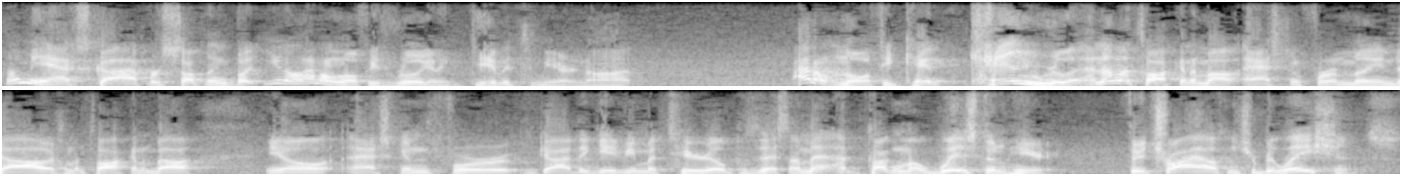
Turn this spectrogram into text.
let me ask God for something, but you know, I don't know if he's really going to give it to me or not. I don't know if he can, can really. And I'm not talking about asking for a million dollars. I'm not talking about, you know, asking for God to give you material possession. I'm, I'm talking about wisdom here through trials and tribulations.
